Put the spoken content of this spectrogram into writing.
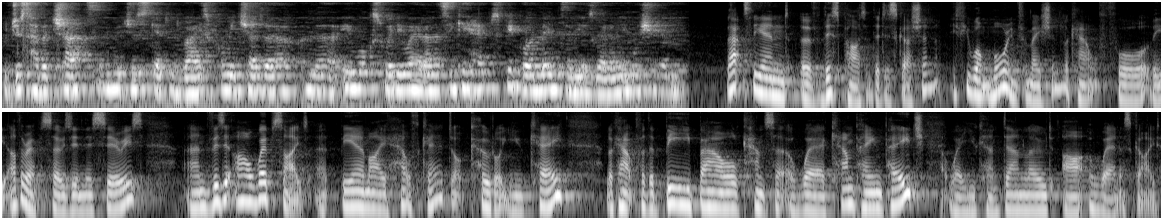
we just have a chat, and we just get advice from each other, and uh, it works really well. And I think it helps people mentally as well and emotionally. That's the end of this part of the discussion. If you want more information, look out for the other episodes in this series and visit our website at bmihealthcare.co.uk. Look out for the Be Bowel Cancer Aware campaign page where you can download our awareness guide.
